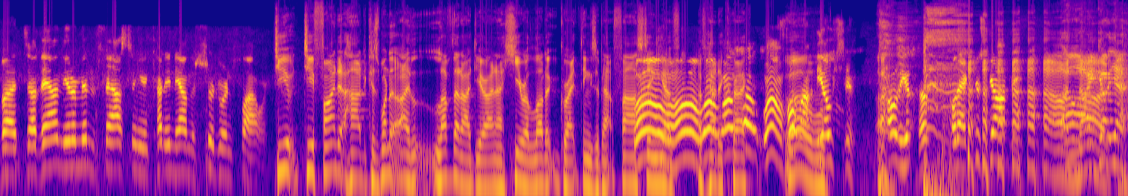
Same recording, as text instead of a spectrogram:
But uh, then the intermittent fasting and cutting down the sugar and flour. Do you do you find it hard? Because one, I love that idea, and I hear a lot of great things about Whoa, fasting. I've, whoa, I've whoa, had a whoa, crack. whoa, whoa, hold Whoa, on, the ocean. Oh, the, oh, oh, that just got me. oh, Oh, no! I got ya.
